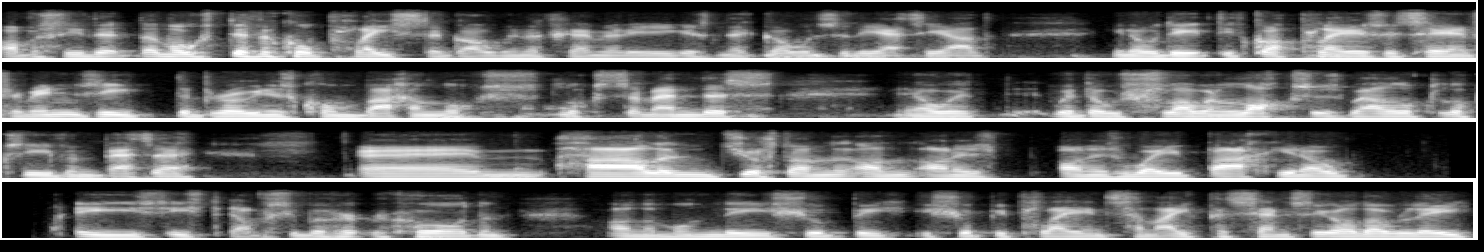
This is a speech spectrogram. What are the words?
Obviously, the, the most difficult place to go in the Premier League, isn't it? Going to the Etihad. You know, they, they've got players returning from injury. De Bruyne has come back and looks looks tremendous you know, with, with those flowing locks as well, look, looks even better. Um, Haaland just on, on on his on his way back, you know, he's he's obviously recording on the Monday. He should be he should be playing tonight potentially. Although Lee,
